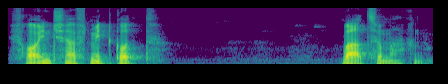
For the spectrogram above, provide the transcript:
Freundschaft mit Gott wahrzumachen.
